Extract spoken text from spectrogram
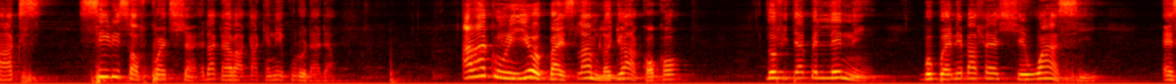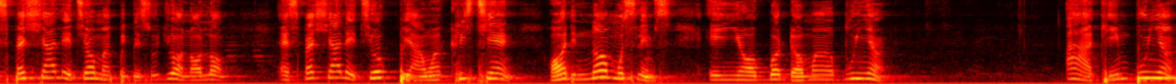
ask series of questions. Ẹ dákun ẹ bá ká kínní kúrò dáadáa arákùnrin yìí ò gba islam lọ́jọ́ àkọ́kọ́ ló fi jẹ́ pé lẹ́nìí gbogbo ẹni bá fẹ́ ṣe wáàsí especially tí ó máa pèpè sójú ọ̀nà ọlọ́run especially tí ó pe àwọn christian or the non-muslims èèyàn gbọ́dọ̀ máa búyàn. A kì í búyàn.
